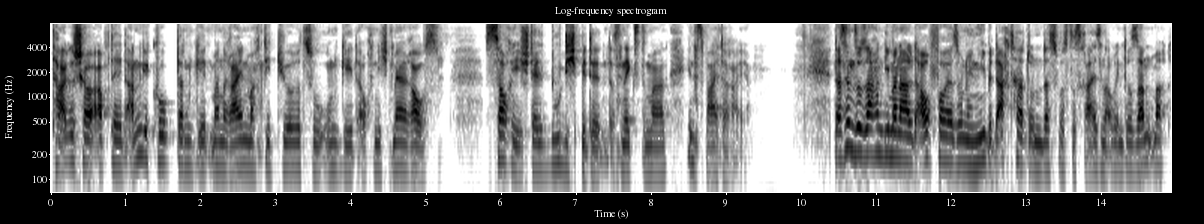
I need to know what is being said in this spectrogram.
Tagesschau-Update angeguckt. Dann geht man rein, macht die Türe zu und geht auch nicht mehr raus. Sorry, stell du dich bitte das nächste Mal in zweiter Reihe. Das sind so Sachen, die man halt auch vorher so noch nie bedacht hat und das, was das Reisen auch interessant macht.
